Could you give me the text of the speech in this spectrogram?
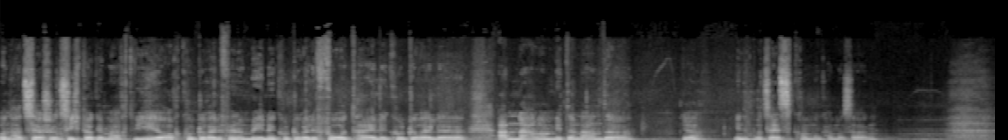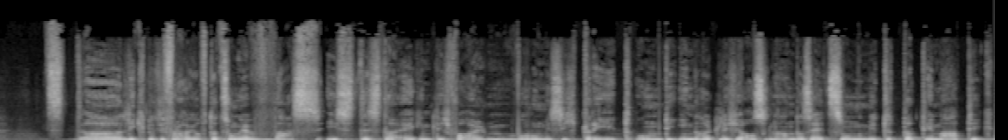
und hat sehr schön sichtbar gemacht, wie hier auch kulturelle Phänomene, kulturelle Vorteile, kulturelle Annahmen miteinander ja, in den Prozess kommen, kann man sagen. Jetzt äh, liegt mir die Frage auf der Zunge, was ist es da eigentlich vor allem, worum es sich dreht? Um die inhaltliche Auseinandersetzung mit der Thematik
